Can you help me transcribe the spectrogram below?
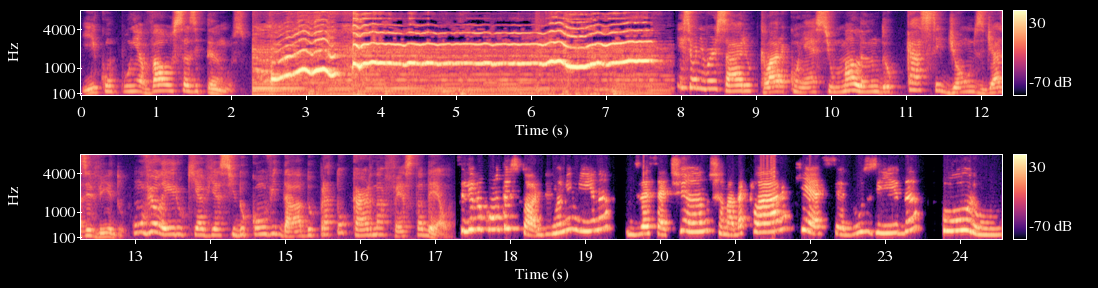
e compunha valsas e tangos. Seu aniversário, Clara conhece o malandro Cassie Jones de Azevedo, um violeiro que havia sido convidado para tocar na festa dela. Esse livro conta a história de uma menina de 17 anos, chamada Clara, que é seduzida por um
